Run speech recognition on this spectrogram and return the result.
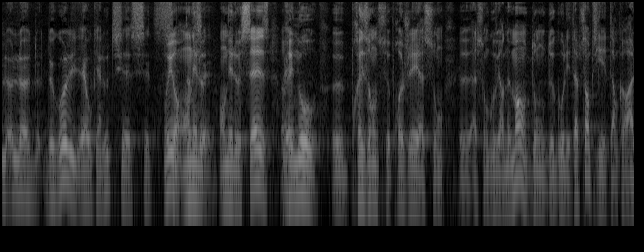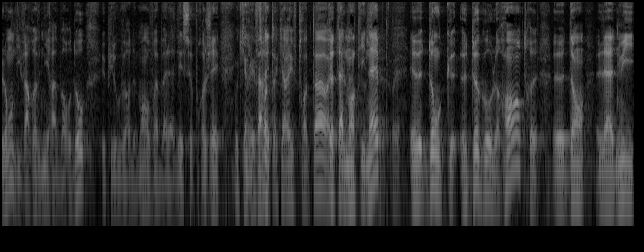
le, le- De Gaulle, il n'y a aucun doute, c'est... c'est- Oui, on est, le, on est le 16. Oui. Reynaud euh, présente ce projet à son, euh, à son gouvernement, dont De Gaulle est absent, puisqu'il est encore à Londres. Il va revenir à Bordeaux. Et puis le gouvernement envoie balader ce projet Oui, qui arrive paraît trop- qui arrive trop tard Totalement inepte. oui. Euh, donc De Gaulle rentre dans la nuit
